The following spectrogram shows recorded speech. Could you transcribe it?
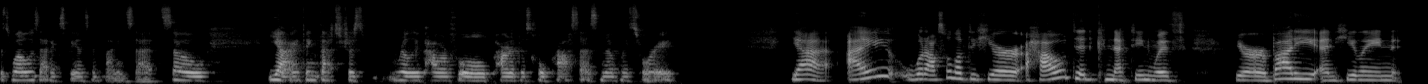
as well as that expansive mindset. So yeah i think that's just really powerful part of this whole process and of my story. Yeah i would also love to hear how did connecting with your body and healing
